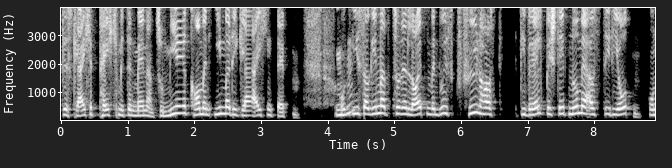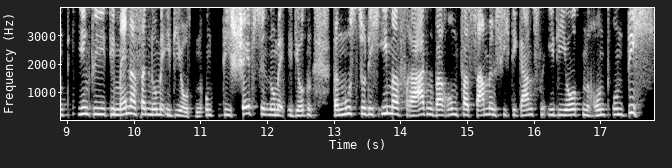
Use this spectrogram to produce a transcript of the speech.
das gleiche Pech mit den Männern. Zu mir kommen immer die gleichen Deppen. Mhm. Und ich sage immer zu den Leuten, wenn du das Gefühl hast, die Welt besteht nur mehr aus Idioten und irgendwie die Männer sind nur mehr Idioten und die Chefs sind nur mehr Idioten, dann musst du dich immer fragen, warum versammeln sich die ganzen Idioten rund um dich?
